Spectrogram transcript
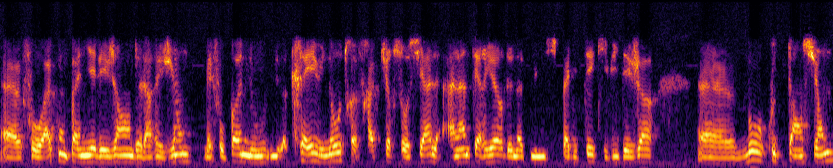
il euh, faut accompagner les gens de la région, mais il faut pas nous créer une autre fracture sociale à l'intérieur de notre municipalité qui vit déjà euh, beaucoup de tensions.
